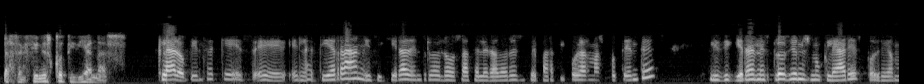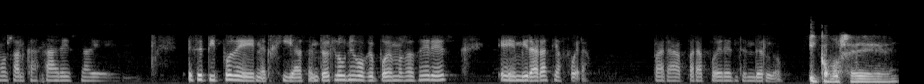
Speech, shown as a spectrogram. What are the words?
percepciones cotidianas. Claro, piensa que es, eh, en la Tierra, ni siquiera dentro de los aceleradores de partículas más potentes, ni siquiera en explosiones nucleares podríamos alcanzar esa, eh, ese tipo de energías. Entonces, lo único que podemos hacer es eh, mirar hacia afuera para, para poder entenderlo. ¿Y cómo se,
